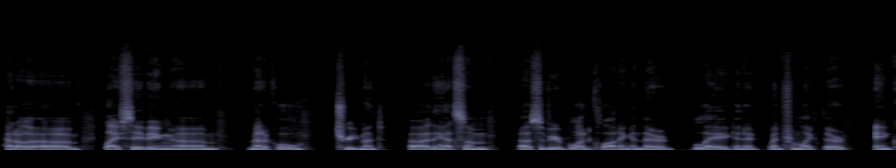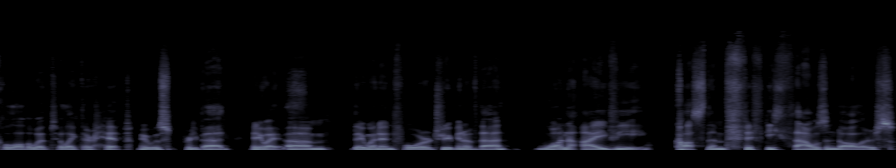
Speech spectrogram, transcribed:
had a, um life-saving um, medical treatment. Uh, they had some uh, severe blood clotting in their leg, and it went from like their ankle all the way up to like their hip. It was pretty bad. Anyway, um, they went in for treatment of that. One IV cost them fifty thousand dollars.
